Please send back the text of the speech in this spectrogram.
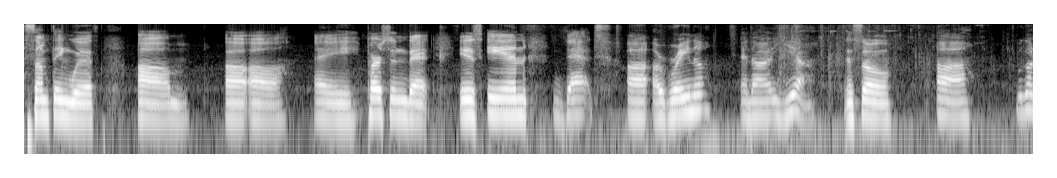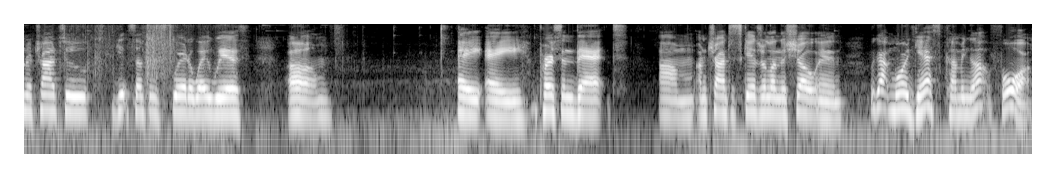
something with um uh uh a person that is in that uh arena, and uh yeah, and so uh, we're gonna try to get something squared away with um, a a person that um, I'm trying to schedule on the show, and we got more guests coming up for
